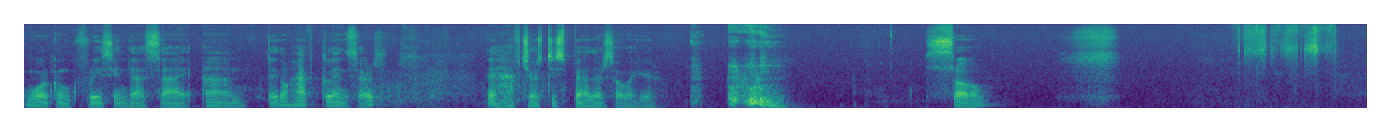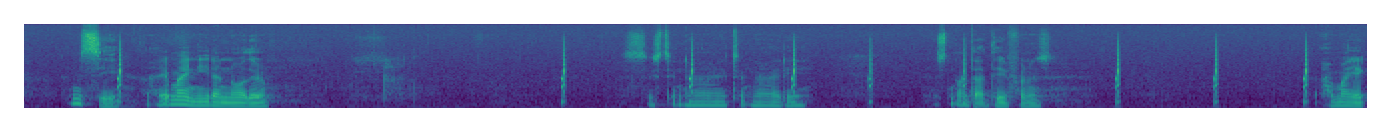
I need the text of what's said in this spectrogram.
work on freezing that side and they don't have cleansers they have just dispellers over here. So let me see. I might need another 69 to 90 it's not that difference I might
